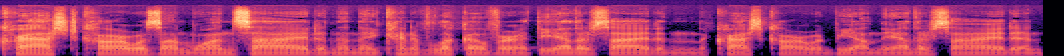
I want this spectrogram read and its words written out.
crashed car was on one side and then they kind of look over at the other side and the crashed car would be on the other side and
